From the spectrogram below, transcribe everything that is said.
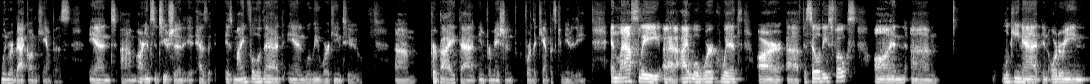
when we're back on campus. And um, our institution it has is mindful of that, and we'll be working to um, provide that information for the campus community. And lastly, uh, I will work with our uh, facilities folks on um, looking at and ordering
